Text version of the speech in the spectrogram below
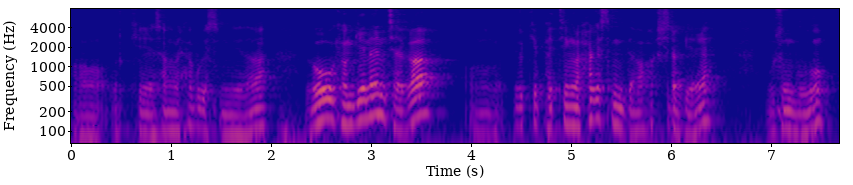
어, 이렇게 예상을 해보겠습니다. 요 경기는 제가 어, 이렇게 베팅을 하겠습니다. 확실하게 무승부.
